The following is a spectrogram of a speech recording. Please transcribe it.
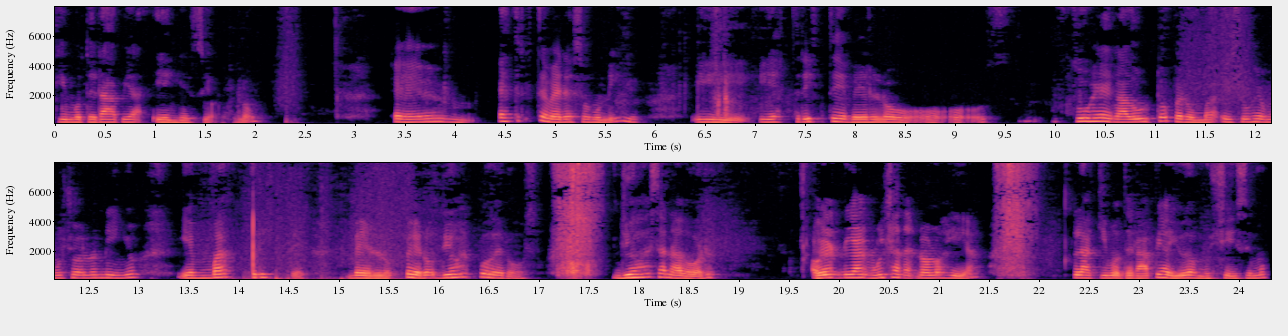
quimioterapia e inyecciones, ¿no? Em, es triste ver eso en un niño y, y es verlo surge en adultos, pero más, y surge mucho en los niños, y es más triste verlo. Pero Dios es poderoso, Dios es sanador. Hoy en día hay mucha tecnología. La quimioterapia ayuda muchísimo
